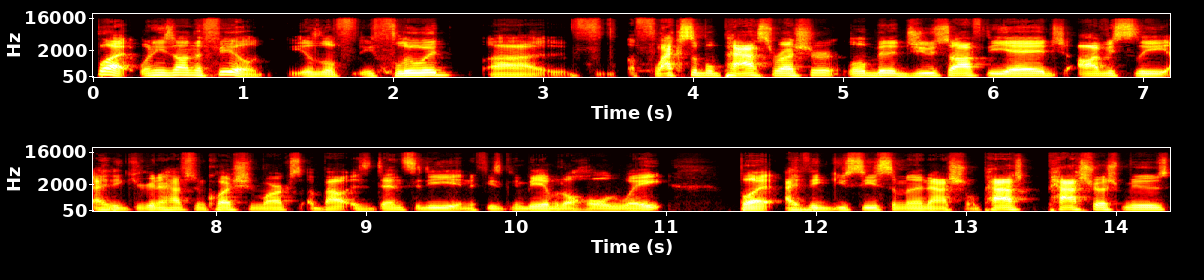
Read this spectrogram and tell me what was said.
But when he's on the field, he's a little fluid, uh, f- flexible pass rusher, a little bit of juice off the edge. Obviously, I think you're going to have some question marks about his density and if he's going to be able to hold weight. But I think you see some of the national pass pass rush moves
